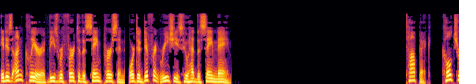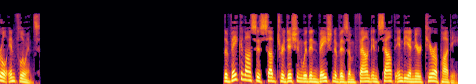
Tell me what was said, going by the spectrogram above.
It is unclear if these refer to the same person, or to different rishis who had the same name. Cultural influence The Vaikhanasas sub-tradition within Vaishnavism found in South India near Tirupati,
